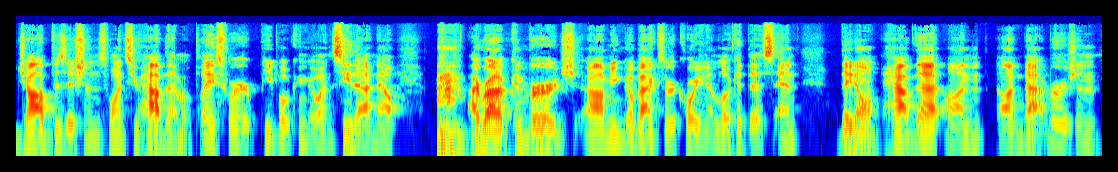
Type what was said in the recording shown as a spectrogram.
job positions once you have them, a place where people can go and see that. Now, I brought up Converge. Um, you can go back to the recording and look at this, and they don't have that on on that version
